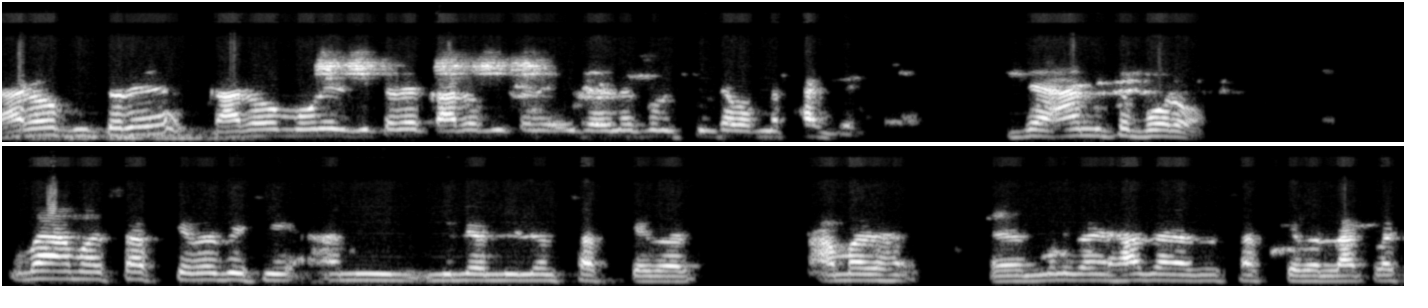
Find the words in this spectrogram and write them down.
কারও ভিতরে, কারও মনের ভিতরে, কারও ভিতরে এই ধরনের কোনো চিন্তা ভাবনা থাকবে। যে আমি তো বড়। বা আমার সাবস্ক্রাইবার বেশি, আমি মিলিয়ন, মিলিয়ন সাবস্ক্রাইবার। আমার মনে করেন হাজার, হাজার সাবস্ক্রাইবার, লাখ, লাখ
